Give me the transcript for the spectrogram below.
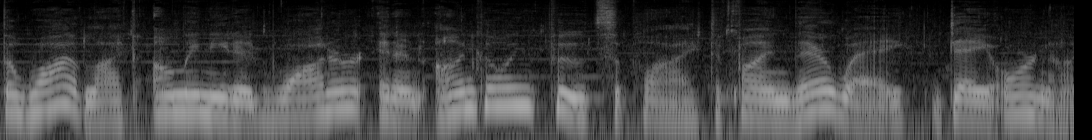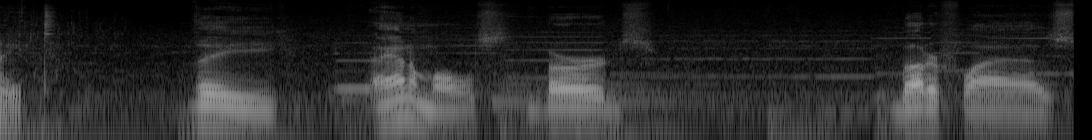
The wildlife only needed water and an ongoing food supply to find their way day or night. The animals, birds, butterflies,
